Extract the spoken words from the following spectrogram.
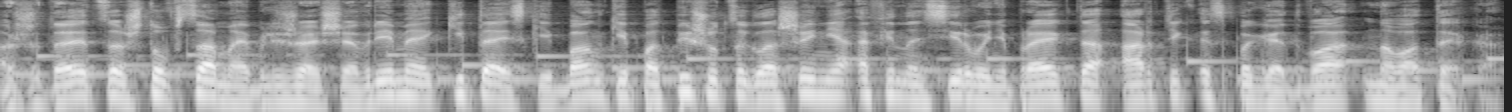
Ожидается, что в самое ближайшее время китайские банки подпишут соглашение о финансировании проекта Arctic SPG-2 Новотека.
